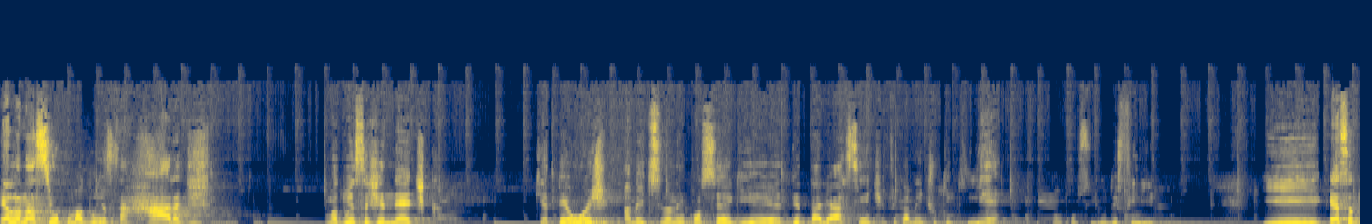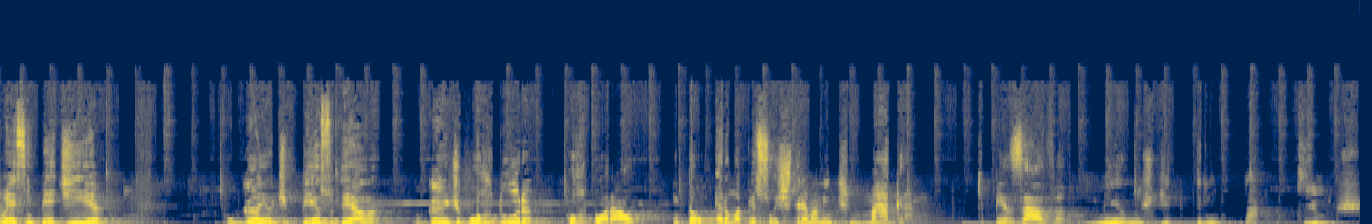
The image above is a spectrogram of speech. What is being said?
Ela nasceu com uma doença rara, de, uma doença genética que até hoje a medicina nem consegue é, detalhar cientificamente o que, que é. Não conseguiu definir. E essa doença impedia o ganho de peso dela, o ganho de gordura corporal. Então era uma pessoa extremamente magra, que pesava menos de 30 quilos.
